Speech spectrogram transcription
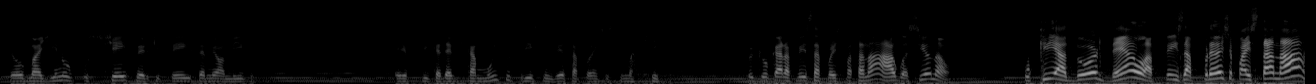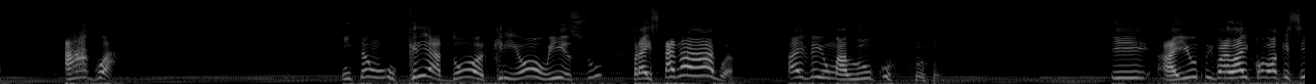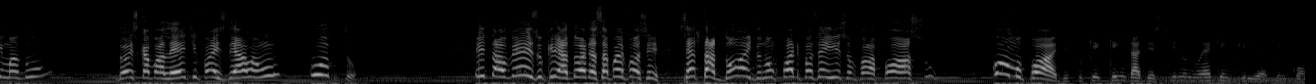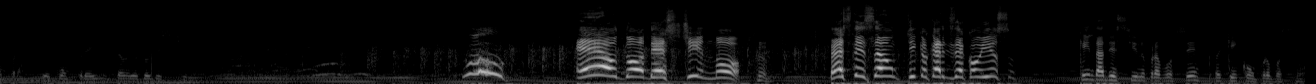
Eu imagino o shaper que fez, é meu amigo. Ele fica, deve ficar muito triste em ver essa prancha em cima aqui. Porque o cara fez essa prancha para estar na água, sim ou não? O criador dela fez a prancha para estar na água. Então o criador criou isso para estar na água. Aí veio um maluco e Ailton vai lá e coloca em cima do dois cavaletes e faz dela um púlpito. E talvez o criador dessa coisa falou assim: você está doido, não pode fazer isso. Eu falar: posso. Como pode? Porque quem dá destino não é quem cria, é quem compra. Eu comprei, então eu dou destino. Uh! Eu dou destino. Presta atenção, o que, que eu quero dizer com isso? Quem dá destino para você foi quem comprou você.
